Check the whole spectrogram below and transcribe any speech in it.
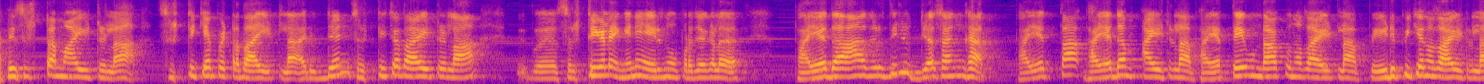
അഭിസൃഷ്ടമായിട്ടുള്ള സൃഷ്ടിക്കപ്പെട്ടതായിട്ടുള്ള രുദ്രൻ സൃഷ്ടിച്ചതായിട്ടുള്ള സൃഷ്ടികൾ എങ്ങനെയായിരുന്നു പ്രജകൾ ഭയദാകൃതി രുദ്രസംഘ ഭയത്ത ഭയദം ആയിട്ടുള്ള ഭയത്തെ ഉണ്ടാക്കുന്നതായിട്ടുള്ള പേടിപ്പിക്കുന്നതായിട്ടുള്ള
